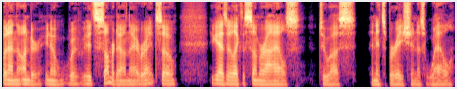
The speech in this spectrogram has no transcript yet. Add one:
but on the under. You know, it's summer down there, right? So you guys are like the summer isles to us, an inspiration as well.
